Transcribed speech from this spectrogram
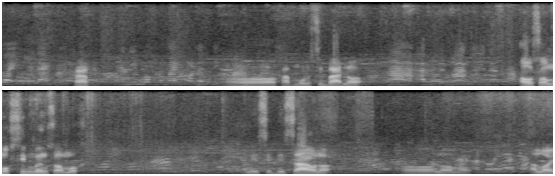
ร่อยเลยได้ค่ะครับอันนี้มกหน่อไม้ห่อละสิบอ๋อครับมูลสิบบาทเนาะค่ะอร่อยมากเลยนะคะเอาสองมกซิมเมืองสองมก อันนี้สิบดีซาวเนาะอ๋อหน่อไม้อร่อยนะคะอร่อย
